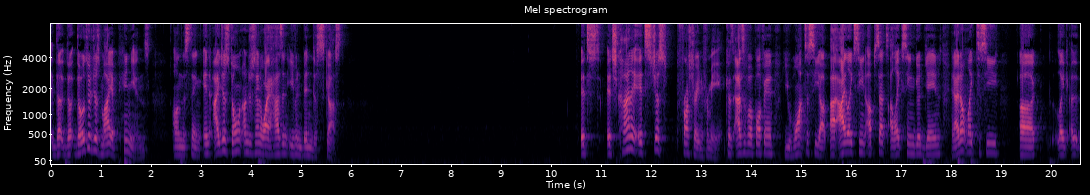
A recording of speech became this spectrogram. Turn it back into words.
The, the, those are just my opinions on this thing, and I just don't understand why it hasn't even been discussed. It's it's kind of it's just frustrating for me because as a football fan, you want to see up. I, I, like seeing upsets. I like seeing good games, and I don't like to see uh like a,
